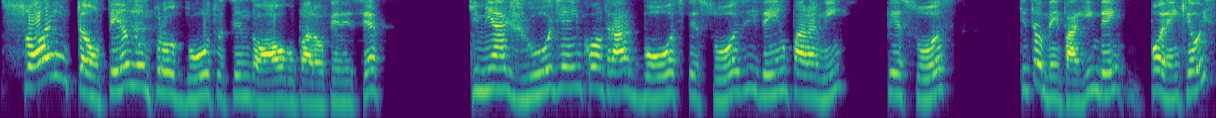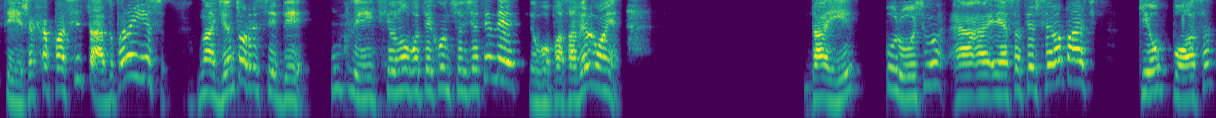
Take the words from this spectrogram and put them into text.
Só então, tendo um produto, tendo algo para oferecer, que me ajude a encontrar boas pessoas e venham para mim pessoas que também paguem bem, porém que eu esteja capacitado para isso. Não adianta eu receber um cliente que eu não vou ter condições de atender, eu vou passar vergonha. Daí, por último, essa terceira parte, que eu possa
